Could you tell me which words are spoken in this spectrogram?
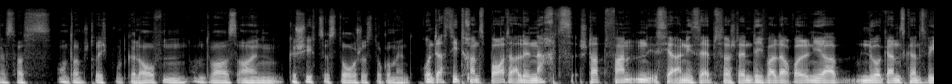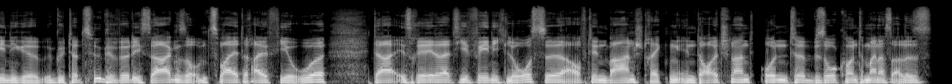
es hat unterm Strich gut gelaufen und war es ein geschichtshistorisches Dokument. Und dass die Transporte alle nachts stattfanden, ist ja eigentlich selbstverständlich, weil da rollen ja nur ganz, ganz wenige Güterzüge, würde ich sagen, so um zwei, drei, vier Uhr. Da ist relativ wenig los äh, auf den Bahnstrecken in Deutschland und äh, so konnte man das alles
